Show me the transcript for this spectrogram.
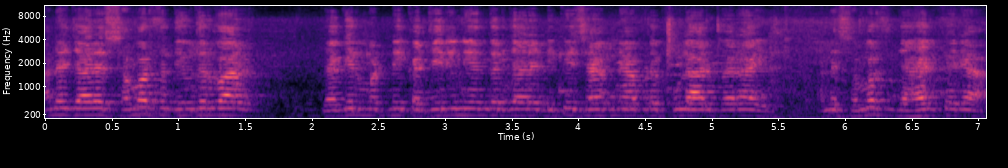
અને જ્યારે સમર્થ દેવદરબાર જાગીર મઠની કચેરીની અંદર જ્યારે ડીકે સાહેબને આપણે ફૂલહાર પહેરાય અને સમર્થ જાહેર કર્યા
